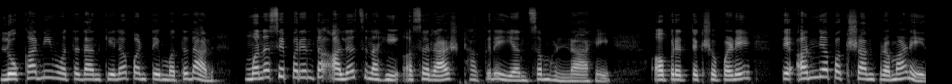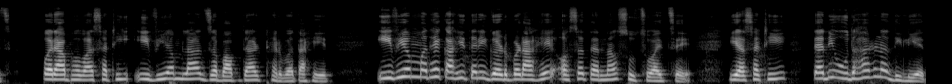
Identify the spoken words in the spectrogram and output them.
लोकांनी मतदान केलं पण ते मतदान मनसेपर्यंत आलंच नाही असं राज ठाकरे यांचं म्हणणं आहे. अप्रत्यक्षपणे ते अन्य पक्षांप्रमाणेच पराभवासाठी ईव्हीएमला जबाबदार ठरवत आहेत. ईव्हीएममध्ये काहीतरी गडबड आहे असं त्यांना सुचवायचे यासाठी त्यांनी उदाहरणं दिली आहेत.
